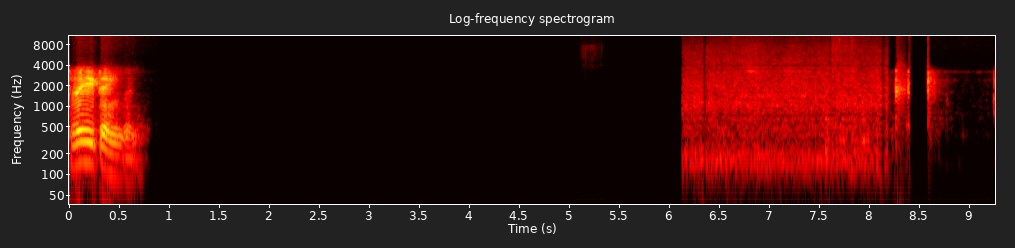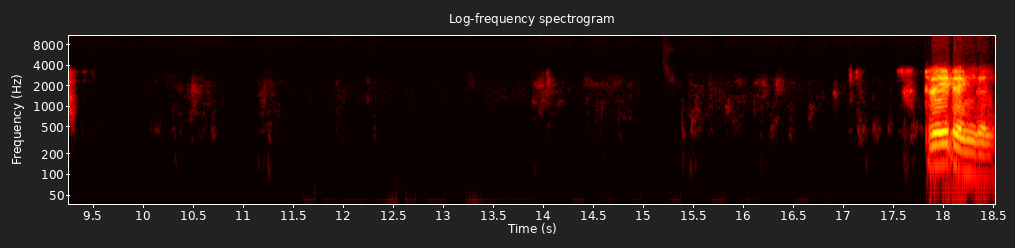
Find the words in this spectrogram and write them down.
straight angle. Straight angle.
